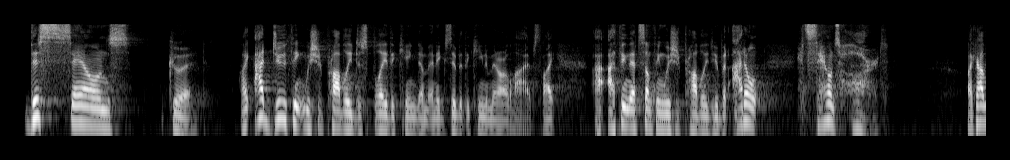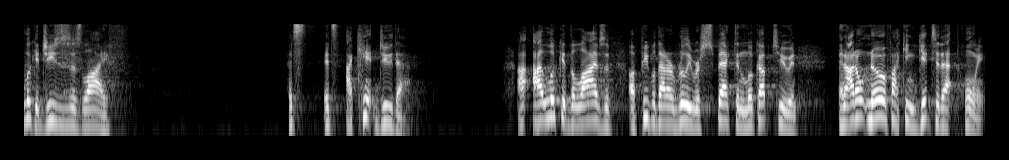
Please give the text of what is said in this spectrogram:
this sounds good. Like, I do think we should probably display the kingdom and exhibit the kingdom in our lives. Like, I, think that's something we should probably do, but I don't, it sounds hard. Like I look at Jesus' life, it's, it's, I can't do that. I, I look at the lives of, of people that I really respect and look up to, and, and I don't know if I can get to that point.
